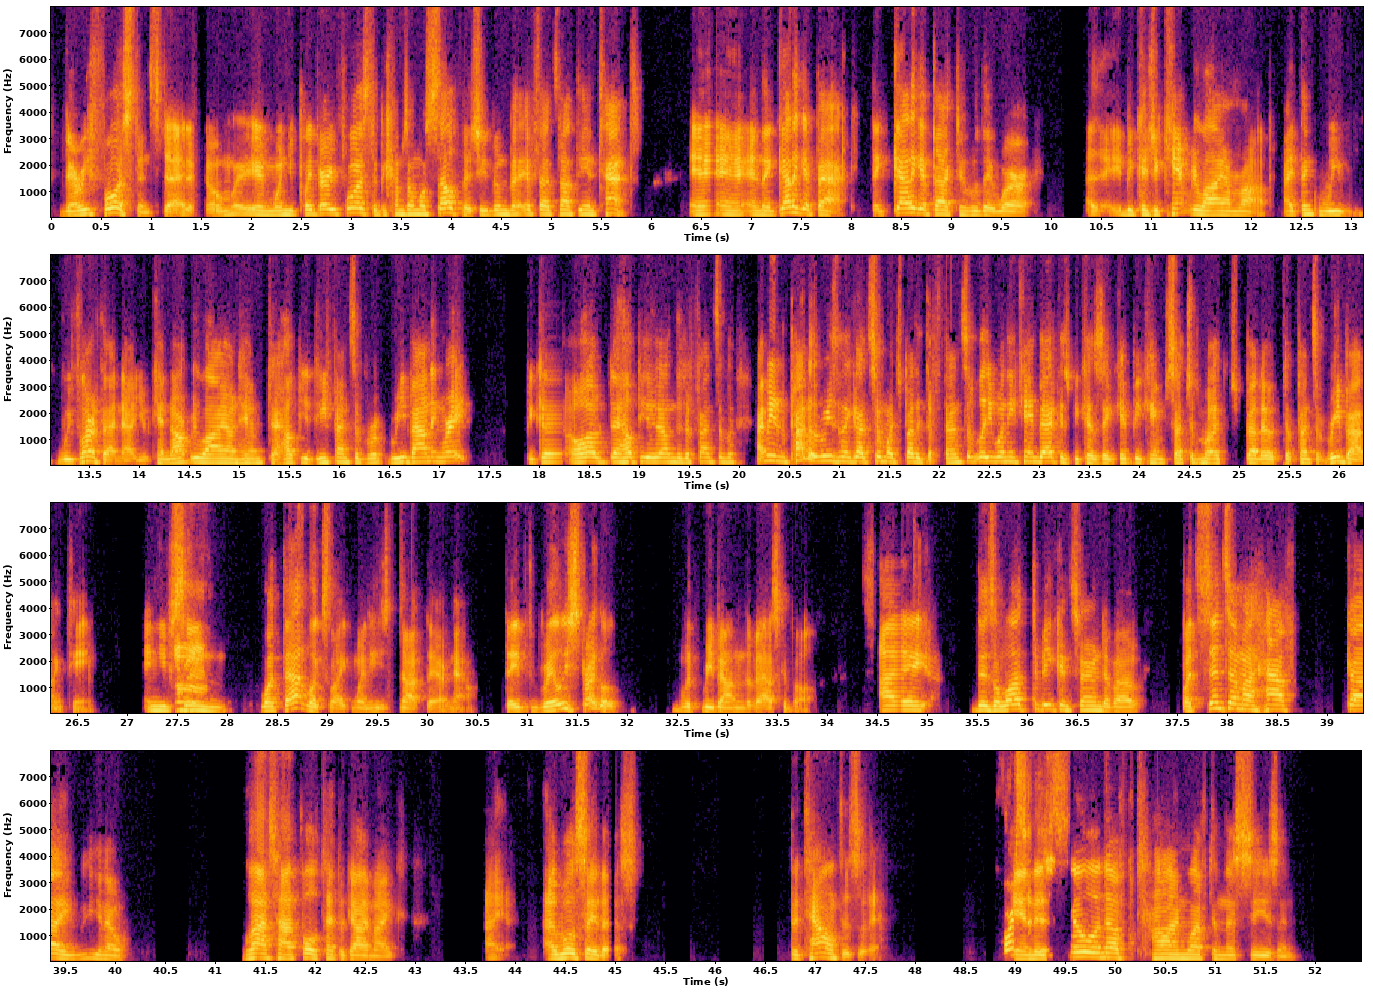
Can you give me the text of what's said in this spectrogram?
very forced instead, and when you play very forced, it becomes almost selfish, even if that's not the intent. And, and, they got to get back. They got to get back to who they were uh, because you can't rely on Rob. I think we we've learned that now. You cannot rely on him to help you defensive re- rebounding rate because or to help you on the defensive. I mean, part of the reason they got so much better defensively when he came back is because they became such a much better defensive rebounding team. And you've seen what that looks like when he's not there now. They've really struggled with rebounding the basketball. I there's a lot to be concerned about, but since I'm a half guy, you know, glass half full type of guy, Mike, I I will say this. The talent is there. And there's is. still enough time left in this season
